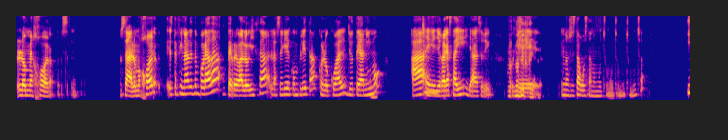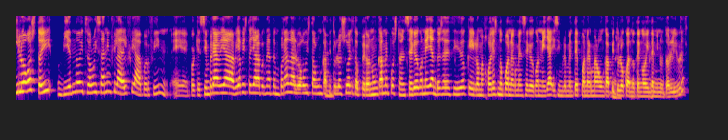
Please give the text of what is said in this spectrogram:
lo mejor. O sea, a lo mejor este final de temporada te revaloriza la serie completa, con lo cual yo te animo a Sí. eh, llegar hasta ahí y ya a seguir. No, no nos está gustando mucho, mucho, mucho, mucho. Y luego estoy viendo It's Always Sunny en Filadelfia, por fin, eh, porque siempre había, había visto ya la primera temporada, luego he visto algún capítulo suelto, pero nunca me he puesto en serio con ella, entonces he decidido que lo mejor es no ponerme en serio con ella y simplemente ponerme algún capítulo cuando tengo 20 minutos libres.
